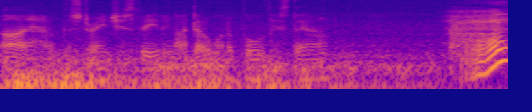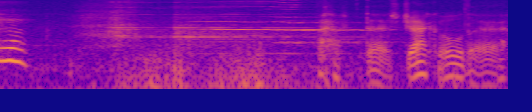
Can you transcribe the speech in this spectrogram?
I have the strangest feeling I don't want to pull this down. There's Jack all there.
